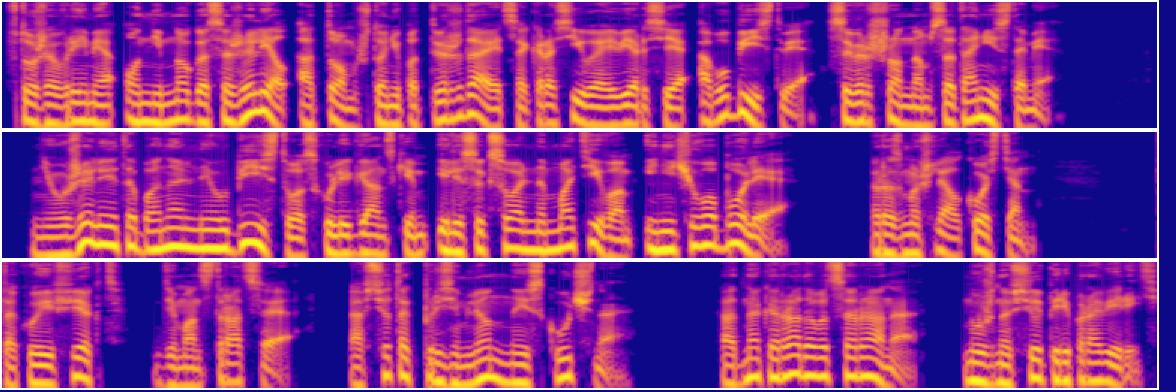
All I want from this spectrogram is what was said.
В то же время он немного сожалел о том, что не подтверждается красивая версия об убийстве, совершенном сатанистами. Неужели это банальное убийство с хулиганским или сексуальным мотивом и ничего более? Размышлял Костин. Такой эффект, демонстрация, а все так приземленно и скучно. Однако радоваться рано, нужно все перепроверить.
